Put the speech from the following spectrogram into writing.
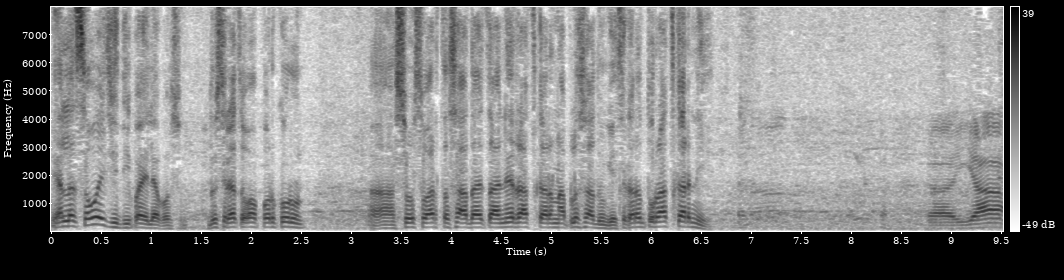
याला सवयची ती पहिल्यापासून. दुसऱ्याचा वापर करून अं, स्वस्वार्थ साधायचा आणि राजकारण आपलं साधून घ्यायचं कारण तो राजकारणी आहे. अ, या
